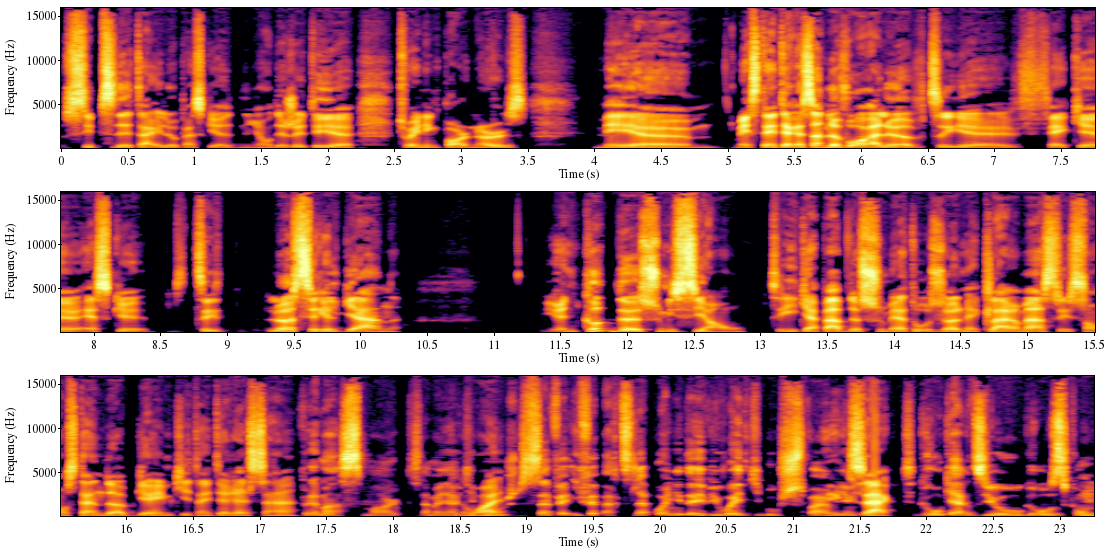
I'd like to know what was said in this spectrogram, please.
ces petits détails-là parce qu'ils ont déjà été euh, training partners. Mais, euh, mais c'est intéressant de le voir à l'œuvre, tu sais. euh, fait que, est-ce que, tu sais, là, Cyril Gann, il y a une coupe de soumission. Tu sais, il est capable de soumettre au Mm. sol, mais clairement, c'est son stand-up game qui est intéressant. Vraiment smart, la manière qu'il Ouais. bouge. Ça fait, il fait partie de la poignée de heavyweight qui bouge super bien. Exact. Gros cardio, grosse Mm.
